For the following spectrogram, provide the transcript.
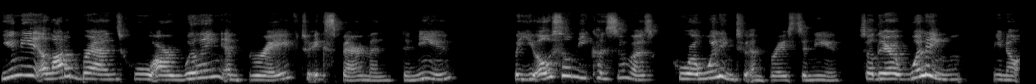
You need a lot of brands who are willing and brave to experiment the new, but you also need consumers who are willing to embrace the new. So they're willing, you know,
